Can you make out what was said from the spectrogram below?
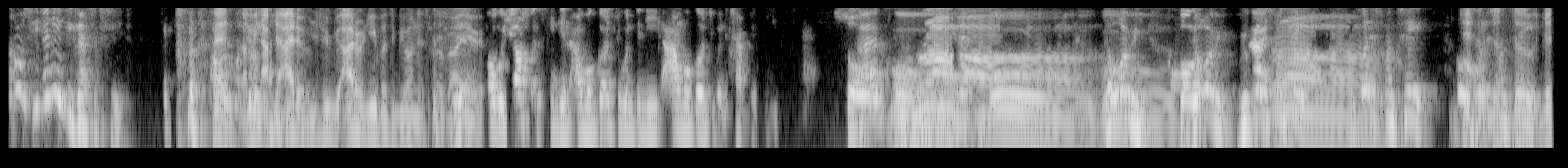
I don't see any of you guys succeed. Feds. I mean, I, I don't, I don't either to be honest, bro. But I Yeah. hear. But we are succeeding and we're going to win the league and we're going to win the Champions League. So Alright, cool. Whoa, whoa, Don't worry. whoa. Don't worry. We got this on tape. We got this on tape. We Just, got this on just, do, tape. just,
